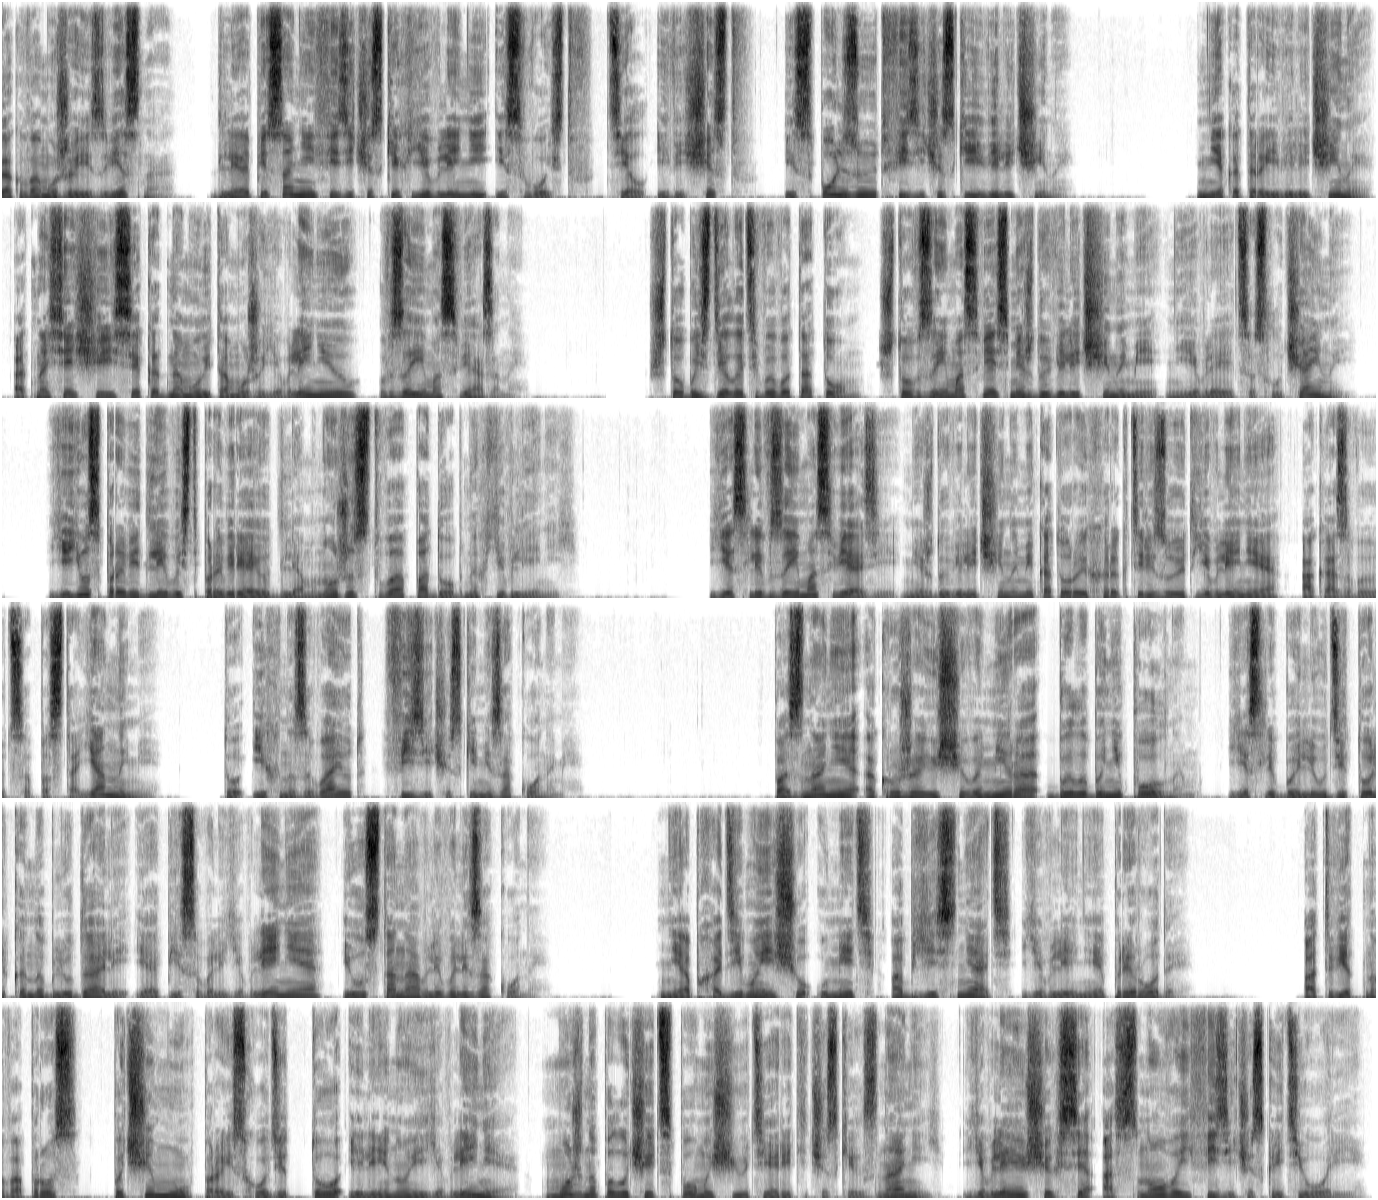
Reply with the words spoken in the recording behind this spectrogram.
Как вам уже известно, для описания физических явлений и свойств тел и веществ используют физические величины. Некоторые величины, относящиеся к одному и тому же явлению, взаимосвязаны. Чтобы сделать вывод о том, что взаимосвязь между величинами не является случайной, ее справедливость проверяют для множества подобных явлений. Если взаимосвязи между величинами, которые характеризуют явления, оказываются постоянными, то их называют физическими законами. Познание окружающего мира было бы неполным, если бы люди только наблюдали и описывали явления и устанавливали законы. Необходимо еще уметь объяснять явления природы. Ответ на вопрос, почему происходит то или иное явление, можно получить с помощью теоретических знаний, являющихся основой физической теории.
